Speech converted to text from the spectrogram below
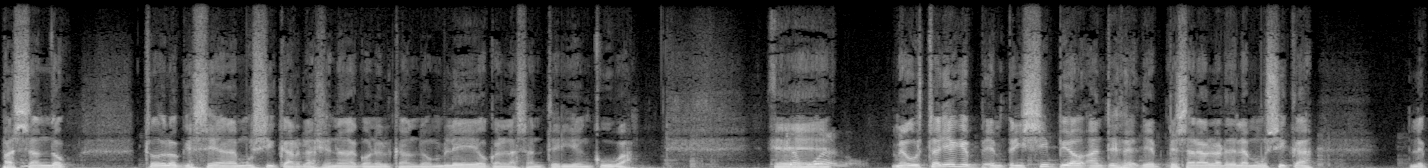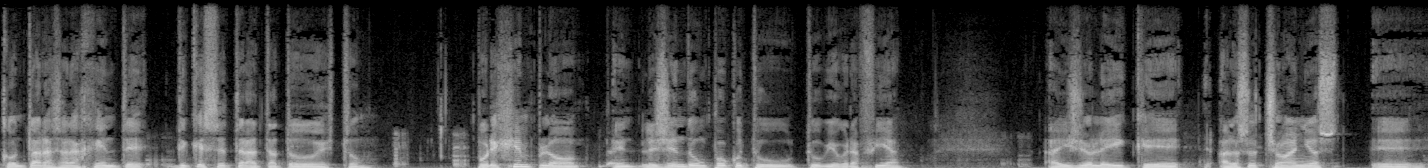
pasando todo lo que sea la música relacionada con el candomblé o con la santería en Cuba. Eh, me gustaría que en principio, antes de, empezar a hablar de la música, le contaras a la gente de qué se trata todo esto. Por ejemplo, leyendo un poco tu, tu, biografía, ahí yo leí que a los ocho años eh,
